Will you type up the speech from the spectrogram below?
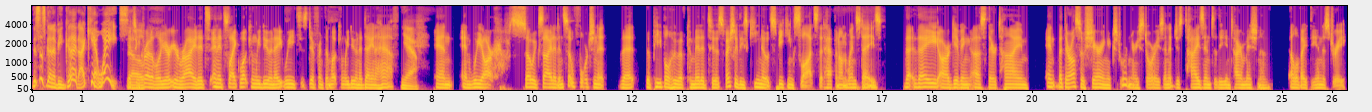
this is going to be good. I can't wait. So. It's incredible. You're you're right. It's and it's like what can we do in eight weeks is different than what can we do in a day and a half. Yeah. And and we are so excited and so fortunate that the people who have committed to, especially these keynote speaking slots that happen on Wednesdays, that they are giving us their time and, but they're also sharing extraordinary stories and it just ties into the entire mission of elevate the industry.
